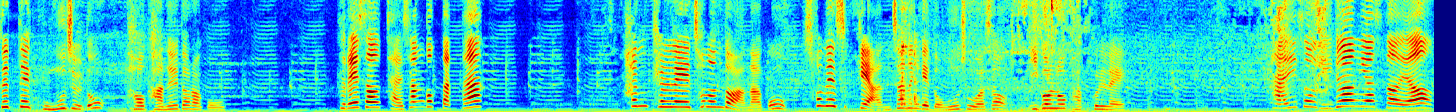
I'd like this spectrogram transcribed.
끝에 고무줄도 더 가늘더라고. 그래서 잘 산 것 같아. 한 켤레에 천 원도 안 하고 손에 습게 안 차는 게 너무 좋아서 이걸로 바꿀래. 다이소 리뷰왕이었어요.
